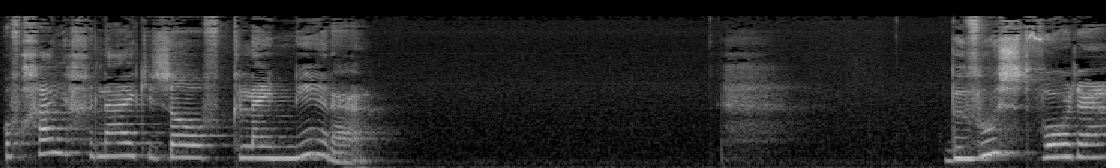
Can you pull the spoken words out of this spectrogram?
Of ga je gelijk jezelf kleineren? Bewust worden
